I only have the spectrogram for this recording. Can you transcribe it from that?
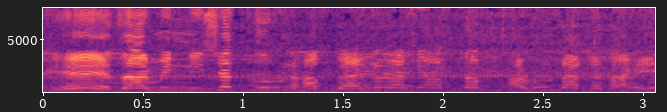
हे ह्याचा आम्ही निषेध करून हा बॅनर आम्ही आता फाडून टाकत आहे.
